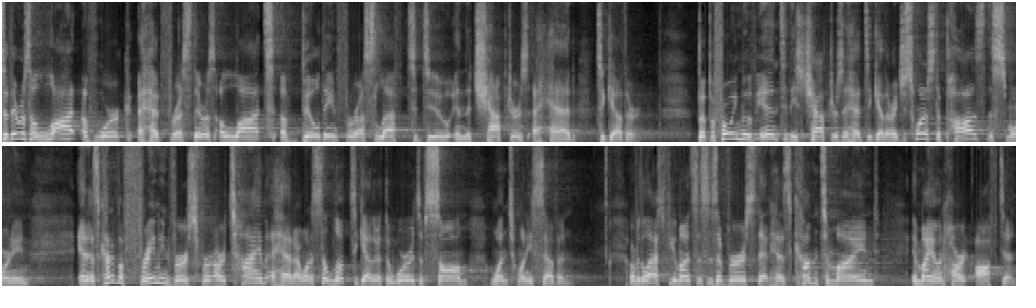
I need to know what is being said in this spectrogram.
So there was a lot of work ahead for us. There was a lot of building for us left to do in the chapters ahead together. But before we move into these chapters ahead together, I just want us to pause this morning. And as kind of a framing verse for our time ahead, I want us to look together at the words of Psalm 127. Over the last few months, this is a verse that has come to mind in my own heart often.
